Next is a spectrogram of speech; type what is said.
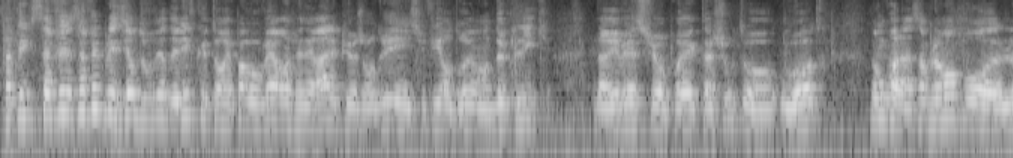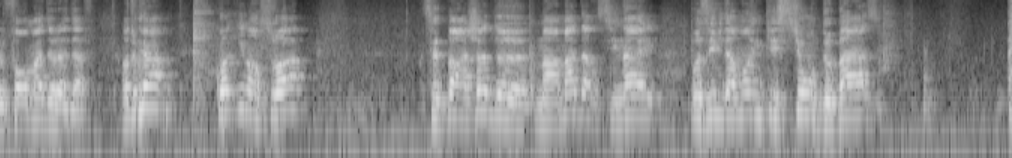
Ça fait, ça fait, ça fait plaisir d'ouvrir des livres que tu n'aurais pas ouverts en général. Et puis aujourd'hui, il suffit en deux, en deux clics d'arriver sur Project Shoot ou, ou autre. Donc voilà, simplement pour euh, le format de la DAF. En tout cas, quoi qu'il en soit, cette paracha de Mahamad Arsinaï pose évidemment une question de base.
